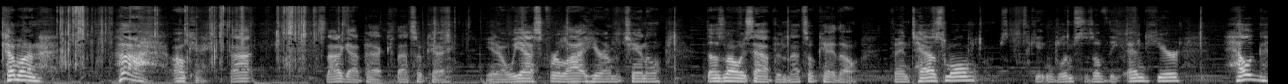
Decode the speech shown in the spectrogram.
Come on. Ha! Okay. Not, it's not a God pack. That's okay. You know, we ask for a lot here on the channel. Doesn't always happen. That's okay, though. Phantasmal, getting glimpses of the end here. Helg,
